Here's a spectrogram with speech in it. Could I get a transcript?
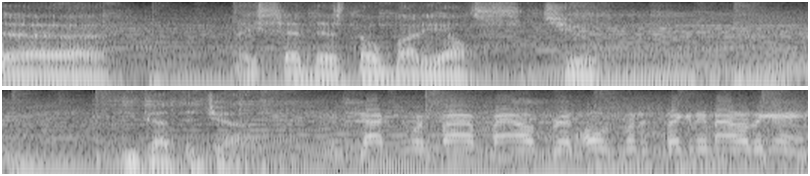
uh, they said there's nobody else. It's you. You got the job. Jackson with five fouls. Red Holzman has taken him out of the game.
